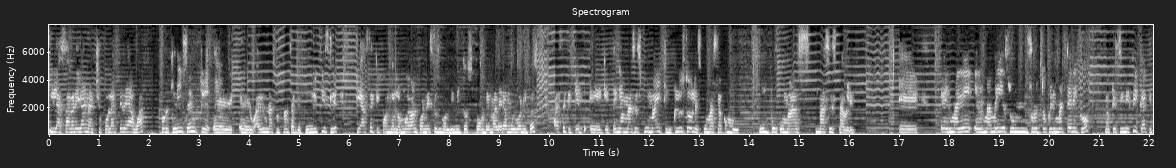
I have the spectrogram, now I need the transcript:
y las agregan al chocolate de agua porque dicen que eh, eh, hay una sustancia que tiene el que hace que cuando lo muevan con estos moldinitos de madera muy bonitos, hace que, que, tenga más espuma y que incluso la espuma sea como un poco más, más estable. El mamey, el mamey es un fruto climatérico, lo que significa que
